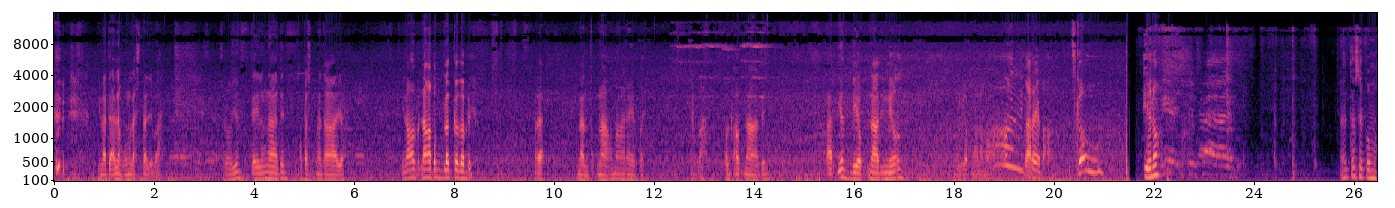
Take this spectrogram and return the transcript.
Hindi natin alam kung last na, di ba? So yun, tayo lang natin. Papasok na tayo. Ako nakapag-vlog kagabi. Wala. Nantok na ako mga repa. Diba? Pag out natin. At yun, day off natin ngayon. Day off na naman. Karepa. Let's go! Yun know? Ano to cellphone mo?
